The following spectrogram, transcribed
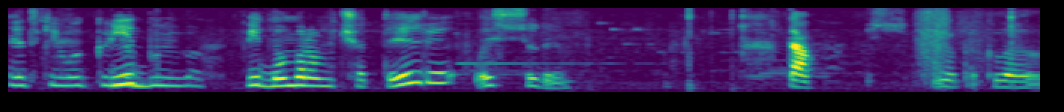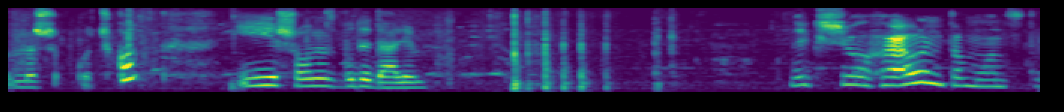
Я вот Під- Під номером 4 ось сюди. Ми приклеїли наше очко. І що у нас буде далі? Якщо Хелен, то монстр.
